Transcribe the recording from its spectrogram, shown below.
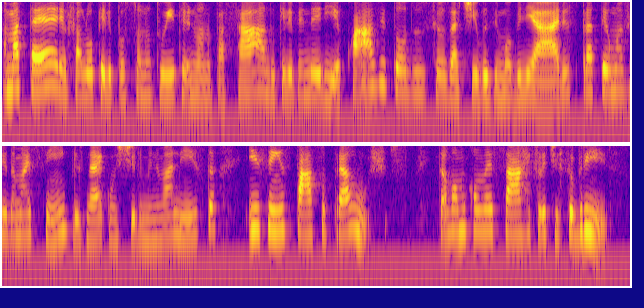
A matéria falou que ele postou no Twitter no ano passado que ele venderia quase todos os seus ativos imobiliários para ter uma vida mais simples, né, com estilo minimalista e sem espaço para luxos. Então vamos começar a refletir sobre isso.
